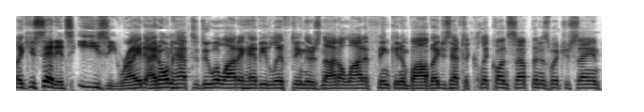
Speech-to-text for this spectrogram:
like you said, it's easy, right? I don't have to do a lot of heavy lifting. There's not a lot of thinking involved. I just have to click on something, is what you're saying?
